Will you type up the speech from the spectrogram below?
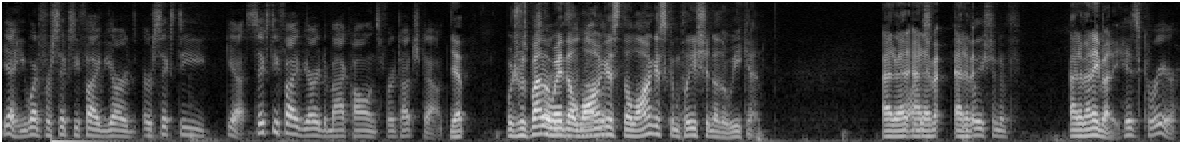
Yeah, he went for 65 yards or 60 yeah, 65 yard to Mack Hollins for a touchdown. Yep. Which was, by the way, the longest the longest completion of the weekend. Out of, out of, out of, completion of out of anybody. his career.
